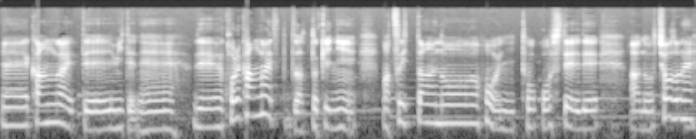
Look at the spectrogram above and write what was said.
えー、考えてみてねでこれ考えてた時に、まあ、ツイッターの方に投稿してであのちょうどね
